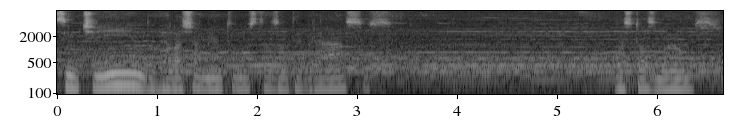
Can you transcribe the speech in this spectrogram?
Sentindo o relaxamento nos teus antebraços, nas tuas mãos.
